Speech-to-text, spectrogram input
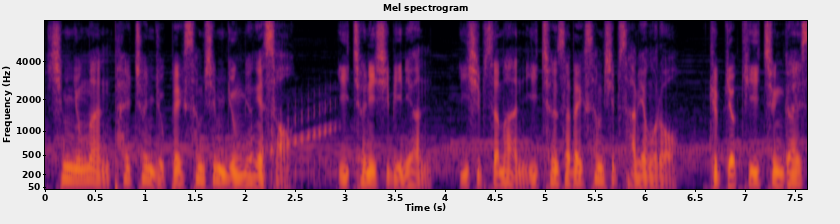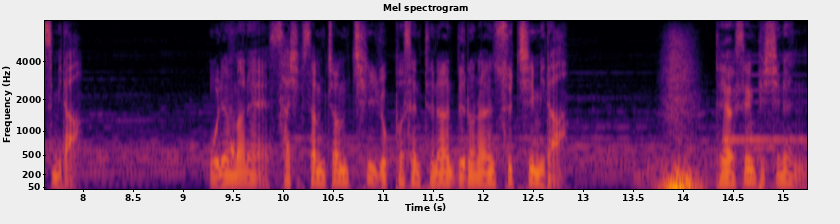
16만 8,636명에서 2022년 24만 2,434명으로 급격히 증가했습니다. 5년 만에 43.76%나 늘어난 수치입니다. 대학생 B씨는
